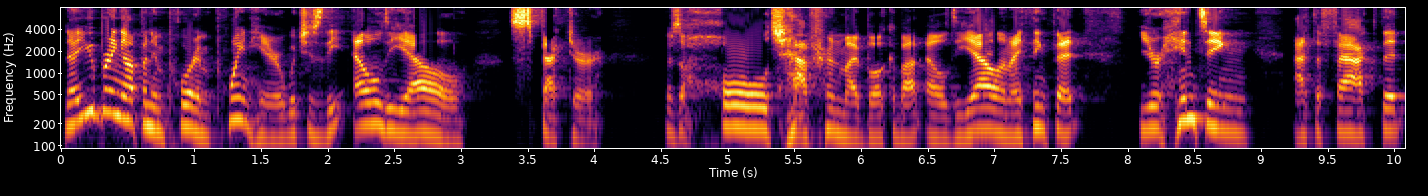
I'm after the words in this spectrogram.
Now, you bring up an important point here, which is the LDL specter. There's a whole chapter in my book about LDL, and I think that you're hinting at the fact that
